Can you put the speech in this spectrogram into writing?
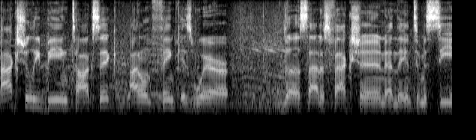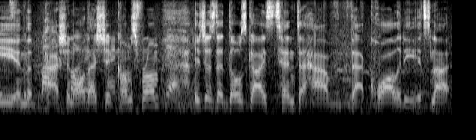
actually being toxic, I don't think is where the satisfaction and the intimacy It's and the the passion, all that shit comes from. Yeah. It's just that those guys tend to have that quality. It's not.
